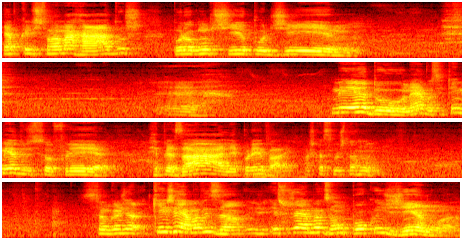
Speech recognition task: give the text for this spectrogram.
é porque eles estão amarrados por algum tipo de Medo, né? Você tem medo de sofrer represália, por aí vai. Acho que essa luz está ruim. São grandes... Que já é uma visão, isso já é uma visão um pouco ingênua.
